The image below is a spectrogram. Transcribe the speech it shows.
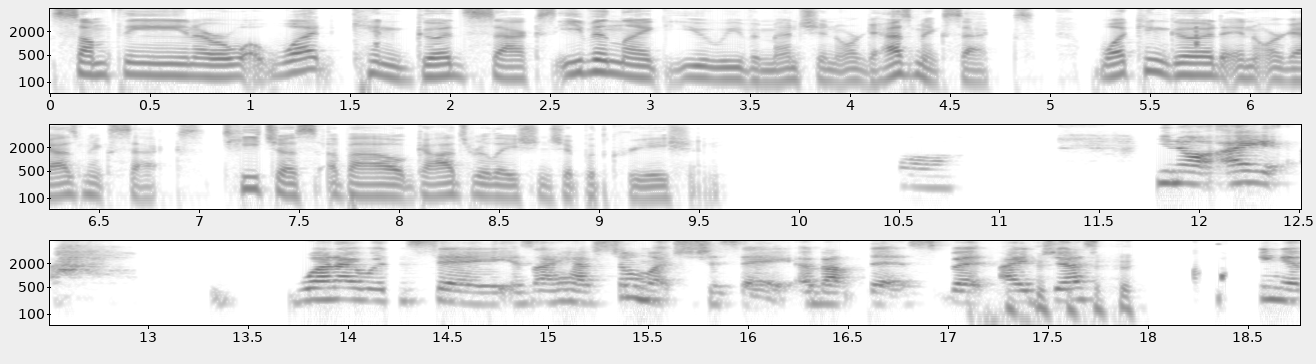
something, or what can good sex, even like you even mentioned orgasmic sex, what can good and orgasmic sex teach us about God's relationship with creation? Oh, you know, I what I would say is I have so much to say about this, but I just a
